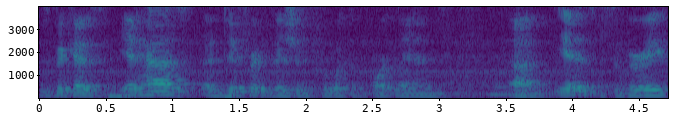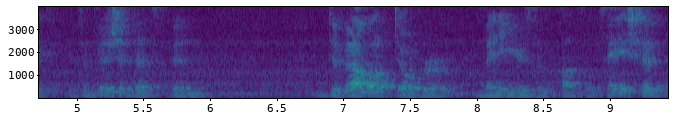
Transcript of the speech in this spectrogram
is because it has a different vision for what the Portlands uh, is. It's a very, it's a vision that's been developed over many years of consultation.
